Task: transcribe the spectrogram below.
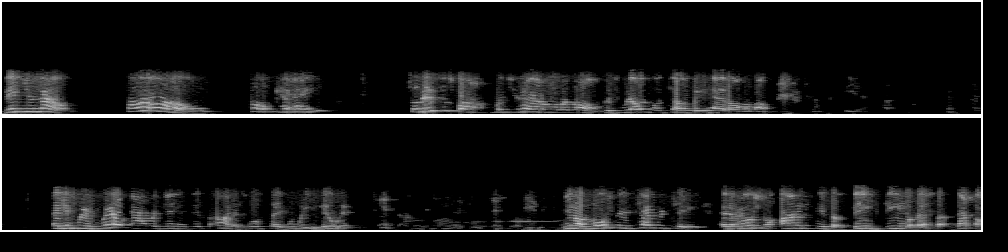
Then you know, oh, okay. So this is what, what you had all along, because we're always going to tell them what you had all along. yeah. And if we're real arrogant and dishonest, we'll say, well, we knew it. You know, emotional integrity and emotional honesty is a big deal. That's a, that's a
